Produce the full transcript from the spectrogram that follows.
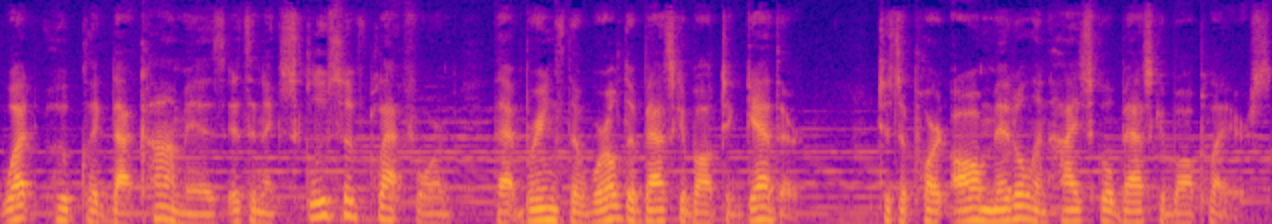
what HoopCliq.com is, it's an exclusive platform that brings the world of basketball together to support all middle and high school basketball players.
